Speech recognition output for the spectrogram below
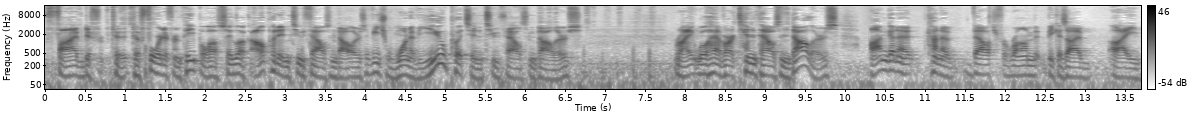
five different to, to four different people, I'll say, look, I'll put in two thousand dollars. If each one of you puts in two thousand dollars, right, we'll have our ten thousand dollars. I'm going to kind of vouch for Ron because I I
